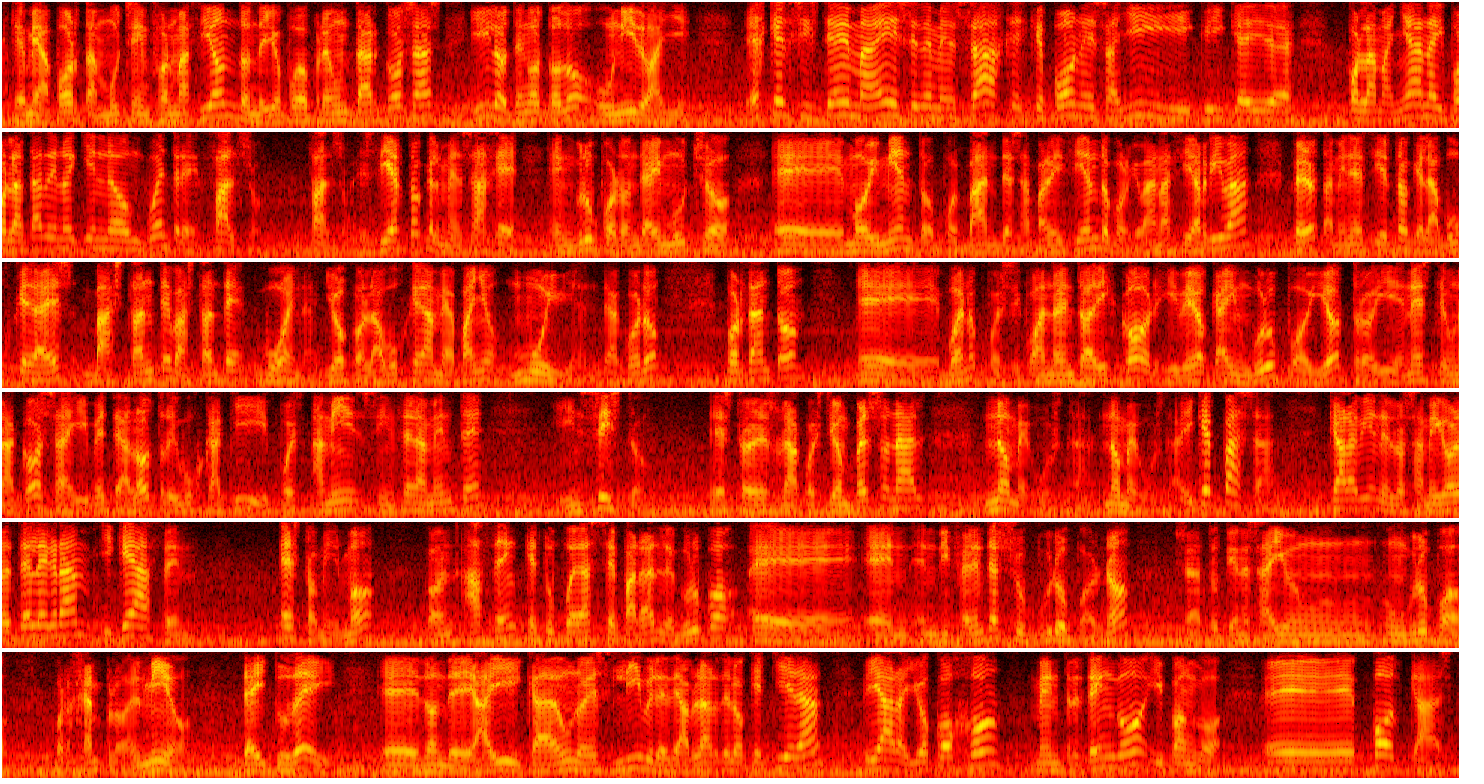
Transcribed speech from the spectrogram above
que me aportan mucha información, donde yo puedo preguntar cosas y lo tengo todo unido allí. Es que el sistema ese de mensajes que pones allí y que, eh, por la mañana y por la tarde no hay quien lo encuentre, falso falso. Es cierto que el mensaje en grupos donde hay mucho eh, movimiento, pues van desapareciendo porque van hacia arriba, pero también es cierto que la búsqueda es bastante, bastante buena. Yo con la búsqueda me apaño muy bien, ¿de acuerdo? Por tanto, eh, bueno, pues cuando entro a Discord y veo que hay un grupo y otro, y en este una cosa, y vete al otro y busca aquí, pues a mí, sinceramente, insisto, esto es una cuestión personal, no me gusta, no me gusta. ¿Y qué pasa? Que ahora vienen los amigos de Telegram y ¿qué hacen? Esto mismo hacen que tú puedas separar el grupo eh, en, diferentes subgrupos, ¿no? O sea, tú tienes ahí un, grupo, por ejemplo, el mío, Day to Day, eh, donde ahí cada uno es libre de hablar de lo que quiera, y ahora yo cojo, me entretengo y pongo eh, podcast,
